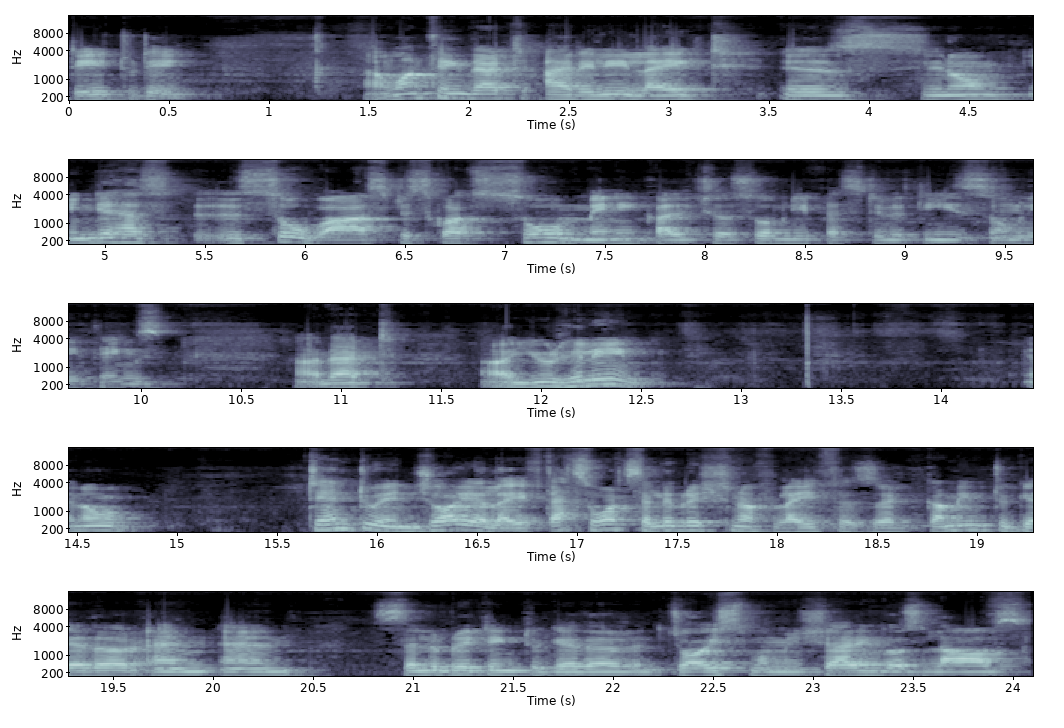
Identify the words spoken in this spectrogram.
day today. Uh, one thing that I really liked is, you know, India has is so vast. It's got so many cultures, so many festivities, so many things uh, that uh, you really, you know, tend to enjoy your life. That's what celebration of life is. Right? Coming together and and celebrating together, a joyous moment, sharing those laughs.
